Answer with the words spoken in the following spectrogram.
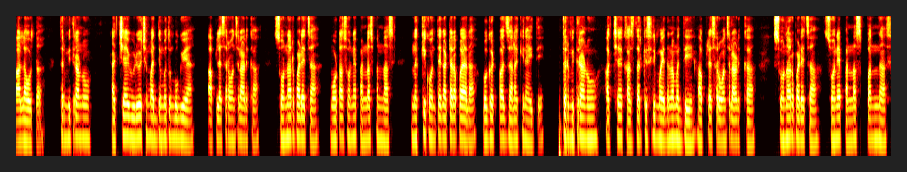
आला होता. तर मित्रांनो आजच्या व्हिडिओच्या माध्यमातून बघूया आपल्या सर्वांचा लाडका सोनारपाड्याचा मोठा सोन्या पन्नास पन्नास नक्की कोणत्या गटाला पळाला व गटपास झाला की नाही ते? तर मित्रांनो आजच्या खासदार केसरी मैदानामध्ये आपल्या सर्वांचा लाडका सोनारपाड्याचा सोन्या पन्नास पन्नास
